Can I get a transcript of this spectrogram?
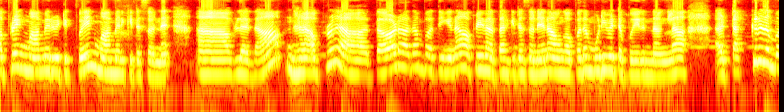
அப்புறம் எங்கள் மாமியார் வீட்டுக்கு போய் எங்கள் மாமியார் கிட்ட சொன்னேன். அவ்வளோதான் அப்புறம் தேர்டாக தான் பார்த்தீங்கன்னா அப்படியே நான் அத்தா கிட்ட சொன்னேன். அவங்க அப்போ தான் முடி வெட்ட போயிருந்தாங்களா? டக்குனு டக்குன்னு நம்ம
